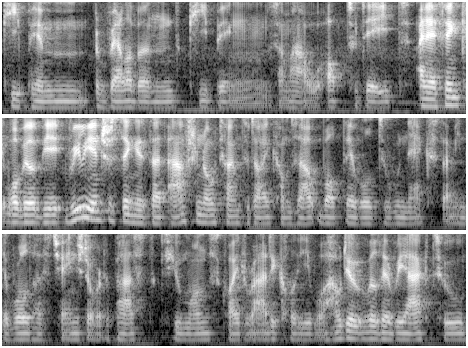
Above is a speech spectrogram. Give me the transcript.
keep him relevant, keeping somehow up to date. And I think what will be really interesting is that after No Time to Die comes out, what they will do next. I mean, the world has changed over the past few months quite radically. How do will they react to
